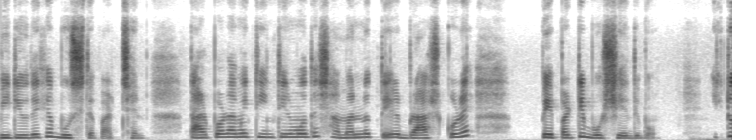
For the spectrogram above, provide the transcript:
ভিডিও দেখে বুঝতে পারছেন। তারপর আমি টিনটির মধ্যে সামান্য তেল ব্রাশ করে পেপারটি বসিয়ে দেব। একটু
